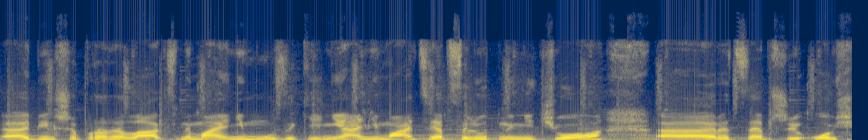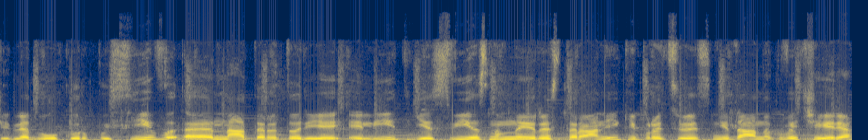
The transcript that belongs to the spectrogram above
е, більше про релакс, немає ні музики, ні анімації, абсолютно нічого. Е, Рецепший для двох корпусів. На території еліт є свій основний ресторан, який працює сніданок, вечеря.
